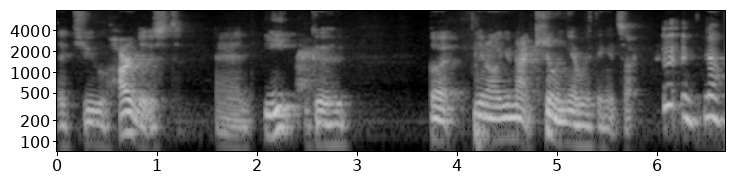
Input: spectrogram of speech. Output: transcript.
that you harvest and eat good, but you know you're not killing everything in sight. Mm-mm, no.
